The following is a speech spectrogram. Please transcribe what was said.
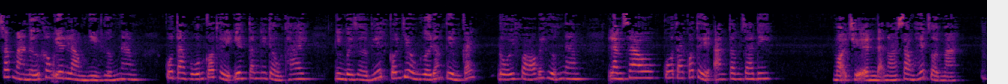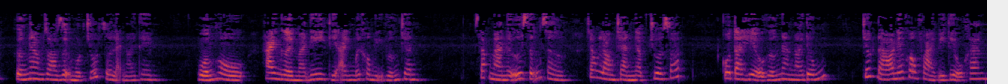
Sắc mà nữ không yên lòng nhìn hướng Nam, cô ta vốn có thể yên tâm đi đầu thai, nhưng bây giờ biết có nhiều người đang tìm cách đối phó với hướng Nam, làm sao cô ta có thể an tâm ra đi? Mọi chuyện đã nói xong hết rồi mà. Hướng Nam do dự một chút rồi lại nói thêm. Huống hồ, hai người mà đi thì anh mới không bị vướng chân. Sắc mà nữ sững sờ, trong lòng tràn ngập chua xót. Cô ta hiểu hướng Nam nói đúng. Trước đó nếu không phải vì Tiểu Khang,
